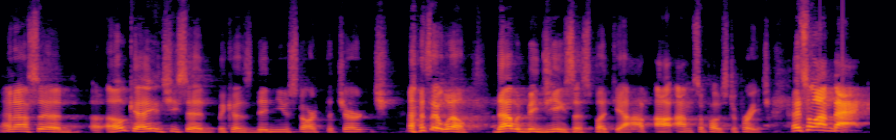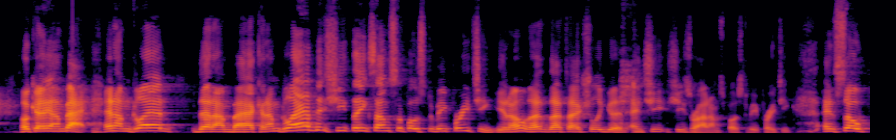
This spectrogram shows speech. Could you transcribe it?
And I said, uh, okay. And she said, because didn't you start the church? I said, well, that would be Jesus, but yeah, I, am supposed to preach. And so I'm back. Okay, I'm back. And I'm glad that I'm back. And I'm glad that she thinks I'm supposed to be preaching. You know, that, that's actually good. And she, she's right, I'm supposed to be preaching. And so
